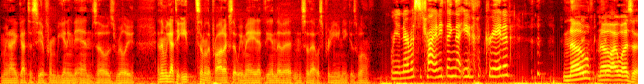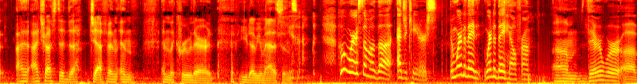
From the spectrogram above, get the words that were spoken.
I mean, I got to see it from beginning to end. So it was really, and then we got to eat some of the products that we made at the end of it. And so that was pretty unique as well. Were you nervous to try anything that you created? No, no, I wasn't. I, I trusted uh, Jeff and, and and the crew there at UW Madison's. Yeah. Who were some of the educators, and where did they where did they hail from? Um, there were uh,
